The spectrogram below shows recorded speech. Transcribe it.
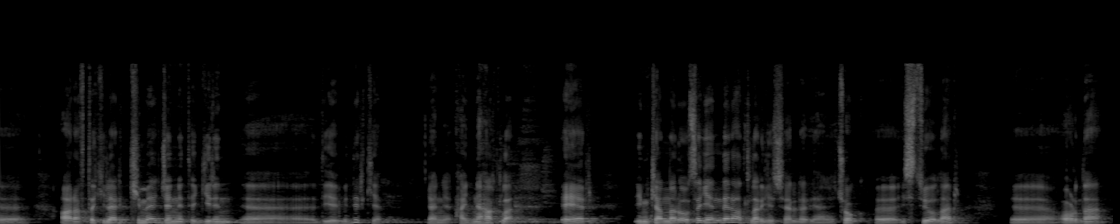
E, Araf'takiler kime cennete girin e, diyebilir ki? Yani hay ne hakla? Eğer imkanları olsa kendileri atlar geçerler yani. Çok e, istiyorlar. E, orada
